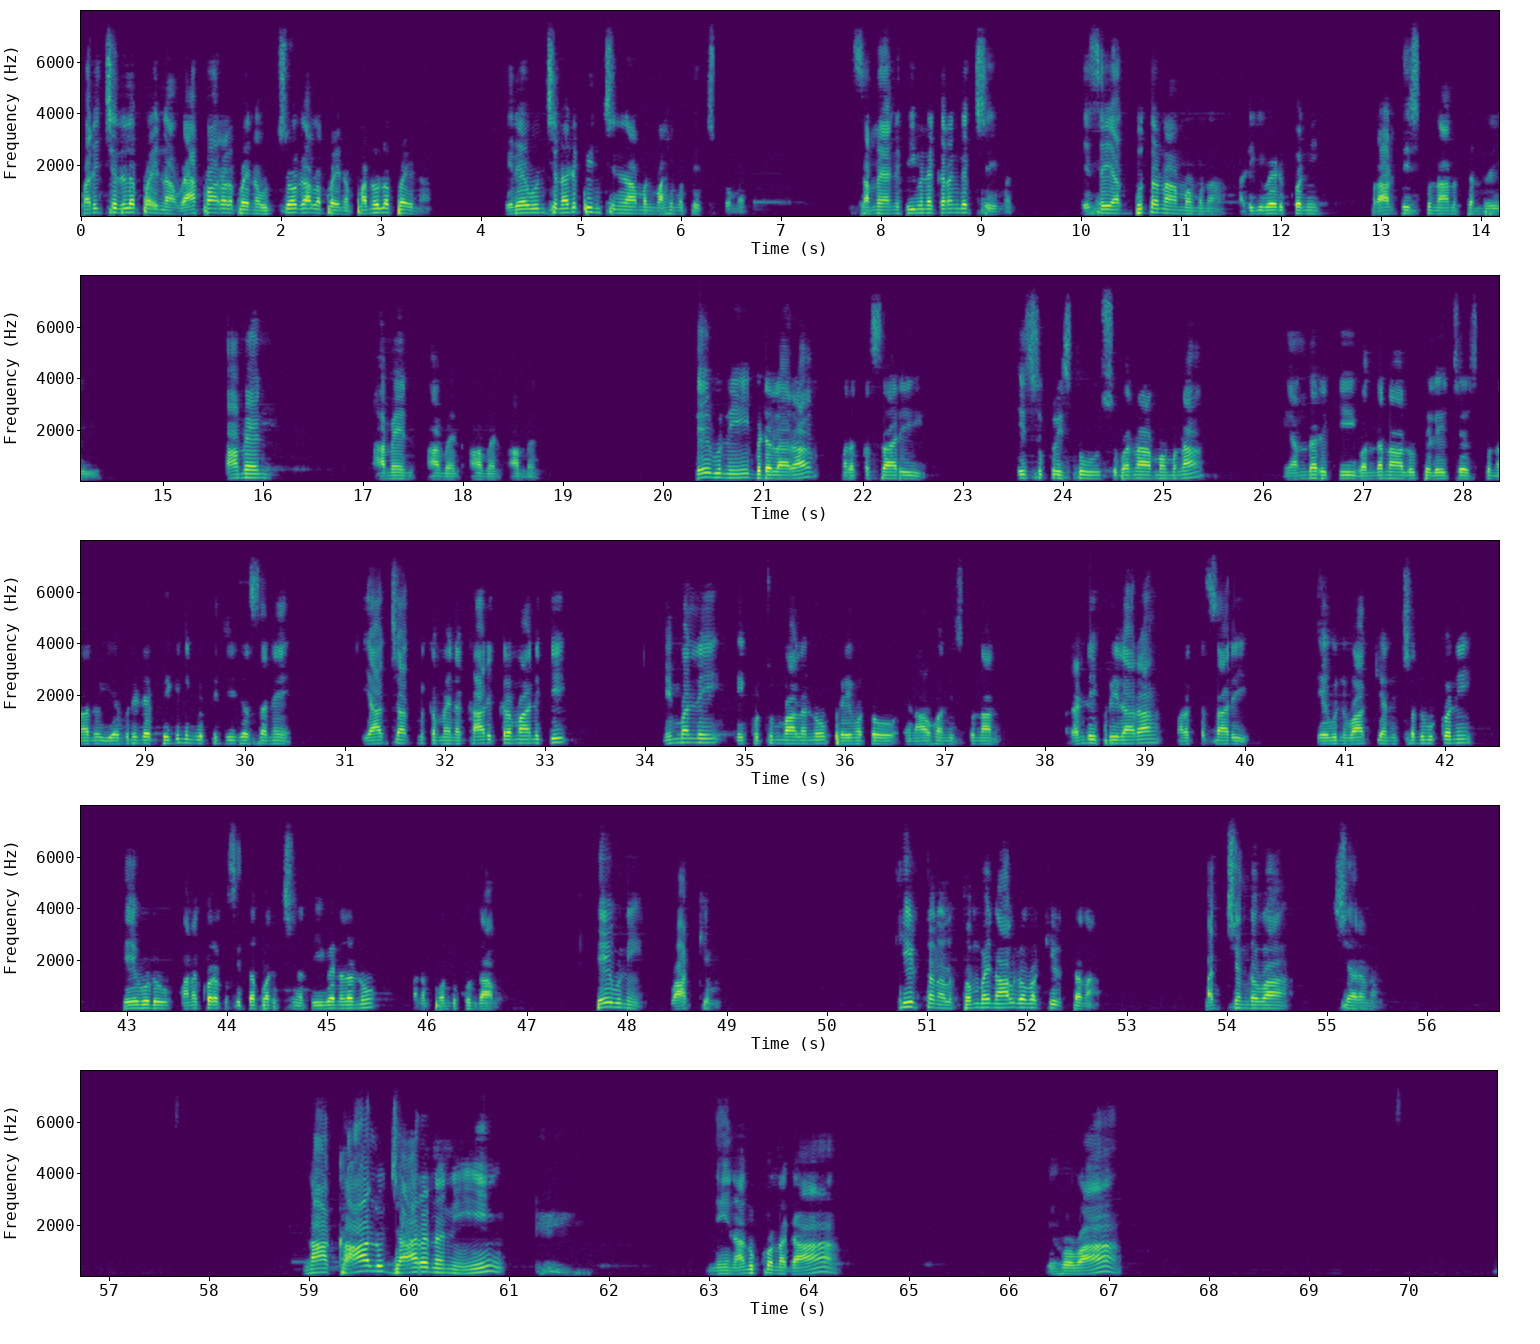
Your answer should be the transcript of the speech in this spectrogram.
పరిచర్యల పైన వ్యాపారాల పైన ఉద్యోగాల పైన పనుల పైన మీరే ఉంచి నడిపించిన నామని మహిమ తెచ్చుకోమని సమయాన్ని దీవెనకరంగా చేయమని. ఎసై అద్భుత నామమున అడిగి వేడుకొని ప్రార్థిస్తున్నాను తండ్రి. Amen. Amen amen amen amen. దేవుని బిడలారా మరొకసారి యేసుక్రీస్తు శుభనామమున మీ అందరికీ వందనాలు తెలియచేస్తున్నాను. ఎవ్రీడే బిగినింగ్ విత్ జీజస్ అనే యాధ్యాత్మికమైన కార్యక్రమానికి మిమ్మల్ని మీ కుటుంబాలను ప్రేమతో నేను ఆహ్వానిస్తున్నాను. రండి ప్రియులారా మరొకసారి దేవుని వాక్యాన్ని చదువుకొని దేవుడు మన కొరకు సిద్ధపరిచిన దీవెనలను మనం పొందుకుందాం. దేవుని వాక్యం కీర్తనలు తొంభై నాలుగవ కీర్తన పద్దెనిమిదవ శరణం. నా కాలు జారనని నేను అనుకొనగా యహోవా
